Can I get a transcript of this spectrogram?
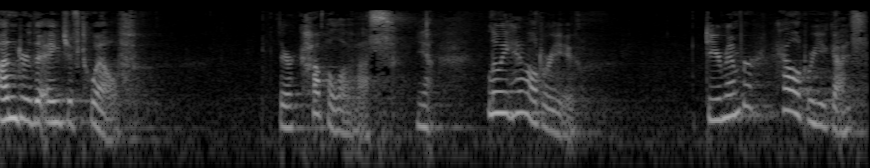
under the age of 12? There are a couple of us. Yeah. Louis, how old were you? Do you remember? How old were you guys?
